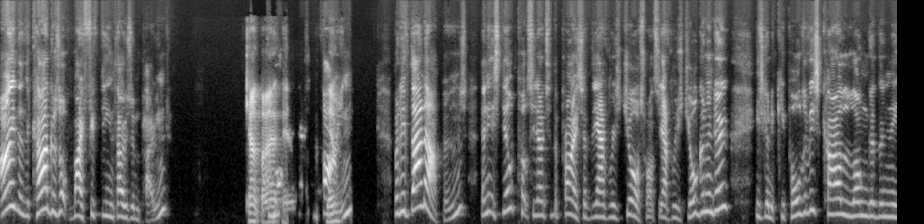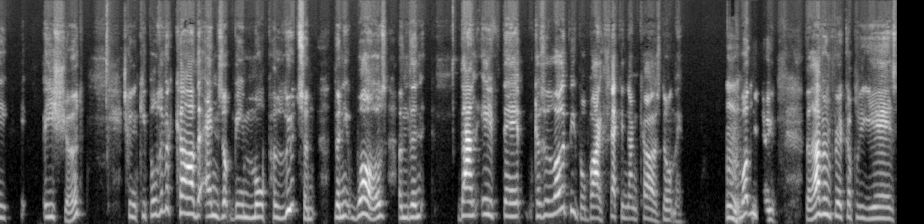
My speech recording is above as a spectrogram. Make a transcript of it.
either the car goes up by fifteen thousand pound. Can't buy it. Fine. Yeah. But if that happens, then it still puts it down to the price of the average Joe. So what's the average Joe going to do? He's going to keep hold of his car longer than he, he should. He's going to keep hold of a car that ends up being more pollutant than it was, and then than if they because a lot of people buy second-hand cars, don't they? Mm. What they do, they'll have them for a couple of years,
